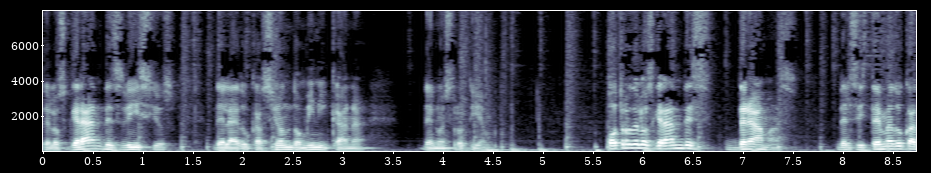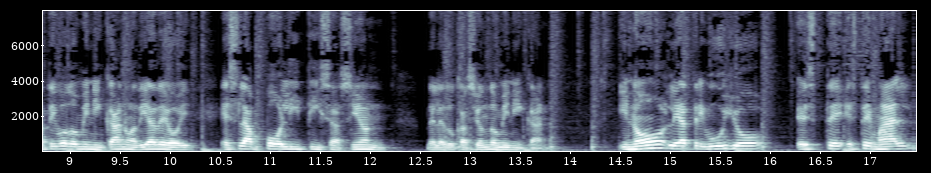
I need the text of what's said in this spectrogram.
de los grandes vicios de la educación dominicana de nuestro tiempo. Otro de los grandes dramas del sistema educativo dominicano a día de hoy es la politización de la educación dominicana. Y no le atribuyo este, este mal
